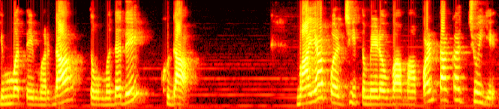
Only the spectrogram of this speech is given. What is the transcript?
હિંમતે મરદા તો મદદે ખુદા. માયા પર જીત મેળવવામાં પણ તાકાત જોઈએ.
